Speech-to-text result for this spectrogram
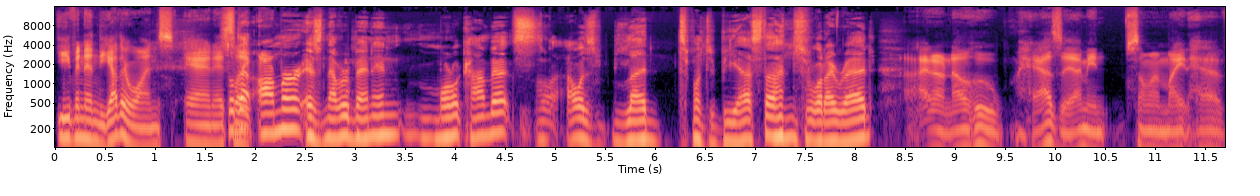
even in the other ones, and it's so like that armor has never been in Mortal Kombat. So I was led to a bunch of BS then for what I read. I don't know who has it. I mean, someone might have.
